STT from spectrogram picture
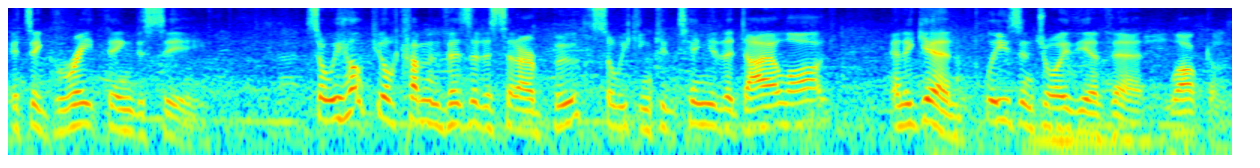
It's a great thing to see. So we hope you'll come and visit us at our booth so we can continue the dialogue. And again, please enjoy the event. Welcome.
